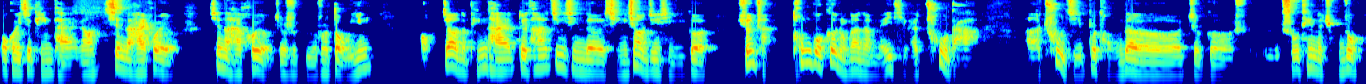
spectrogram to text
包括一些平台，然后现在还会有。现在还会有，就是比如说抖音，哦这样的平台对它进行的形象进行一个宣传，通过各种各样的媒体来触达，啊触及不同的这个收听的群众，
